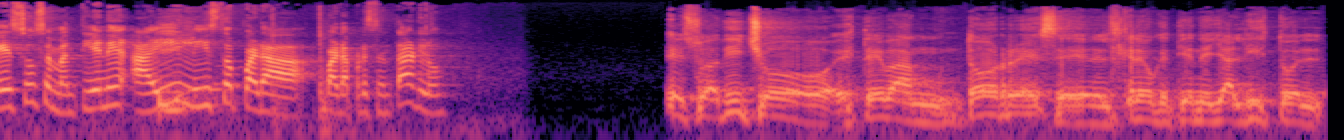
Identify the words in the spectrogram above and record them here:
¿Eso se mantiene ahí listo para, para presentarlo? Eso ha dicho Esteban Torres, él creo que tiene ya listo el,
